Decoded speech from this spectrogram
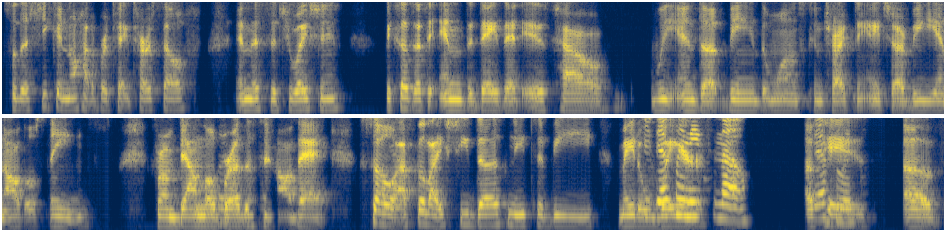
so that she can know how to protect herself in this situation. Because at the end of the day, that is how we end up being the ones contracting HIV and all those things from download brothers and all that. So. I feel like she does need to be made she aware definitely needs to know of definitely. his of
